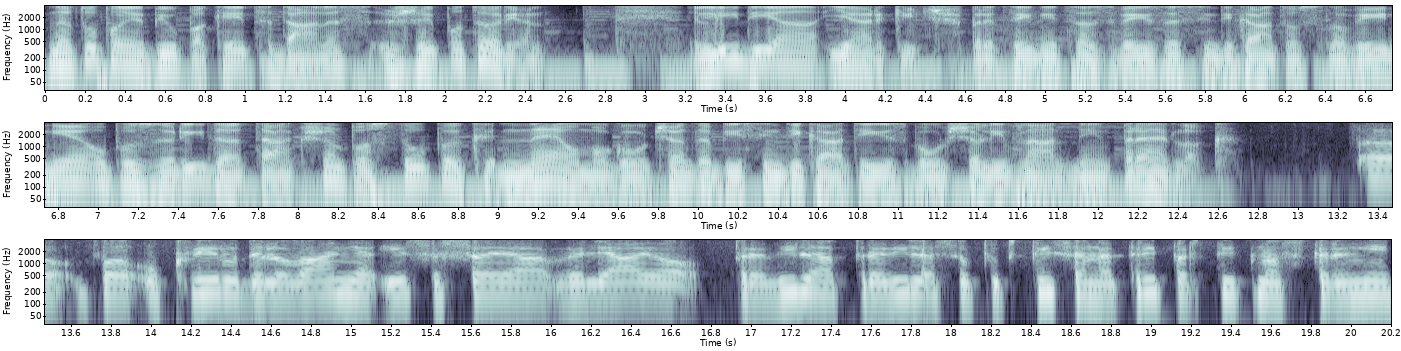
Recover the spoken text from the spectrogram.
na to pa je bil paket danes že potrjen. Lidija Jarkič, predsednica Zveze sindikatov Slovenije, opozori, da takšen postopek ne omogoča, da bi sindikati izboljšali vladni predlog v okviru delovanja ISS-ja veljajo pravila. Pravila so podpisana tripartitno strani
